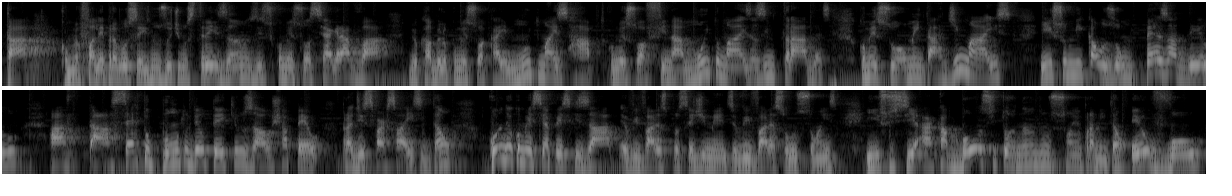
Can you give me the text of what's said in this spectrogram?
tá? Como eu falei para vocês, nos últimos três anos isso começou a se agravar, meu cabelo começou a cair muito mais rápido, começou a afinar muito mais as entradas, começou a aumentar demais e isso me causou um pesadelo a, a certo ponto de eu ter que usar o chapéu para disfarçar isso. Então, quando eu comecei a pesquisar, eu vi vários procedimentos, eu vi várias soluções e isso se acabou se tornando um sonho para mim. Então, eu vou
